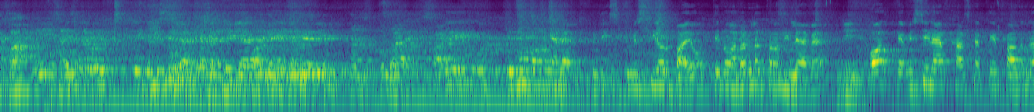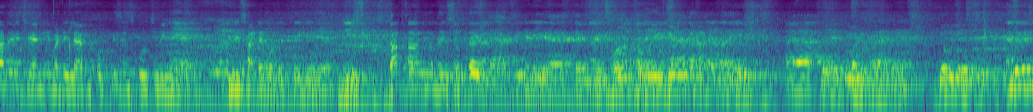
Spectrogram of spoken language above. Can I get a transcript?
ਆਪਾਂ ਇਹ ਕੈਮਿਸਟਰੀ ਲੈਬ ਕੈਮਿਸਟਰੀ ਲੈਬ ਸਾਡੇ ਕੋਲ ਤਿੰਨੋਂ ਪਾਉਣੀਆਂ ਲੈਬ ਫਿਜ਼ਿਕਸ ਕੈਮਿਸਟਰੀ ਔਰ ਬਾਇਓ ਤਿੰਨੋਂ ਅਲੱਗ-ਅਲੱਗ ਤਰ੍ਹਾਂ ਦੀ ਲੈਬ ਹੈ। ਜੀ। ਔਰ ਕੈਮਿਸਟਰੀ ਲੈਬ ਖਾਸ ਕਰਕੇ ਫਾਜ਼ਿਲਕਾ ਦੇ ਵਿੱਚ ਇੰਨੀ ਵੱਡੀ ਲੈਬ ਹੋਰ ਕਿਸੇ ਸਕੂਲ 'ਚ ਵੀ ਨਹੀਂ ਹੈ ਜਿੰਨੀ ਸਾਡੇ ਕੋਲ ਦਿੱਤੀ ਗਈ ਹੈ। ਜੀ। ਹਰ ਤਰ੍ਹਾਂ ਦੀ ਉਹਦੀ ਸੁਵਿਧਾ ਹੈ। ਲੈਬ ਦੀ ਜਿਹੜੀ ਹੈ ਤੇ ਇੰਪੋਰਟੈਂਟ ਤੋਂ ਜਿਹੜੀ ਜਿਹੜੇ ਇਨਸਟਰੂਮੈਂਟ ਕਰਾਏ ਨੇ ਜੋ ਵੀ ਇਹਦੇ ਵਿੱਚ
